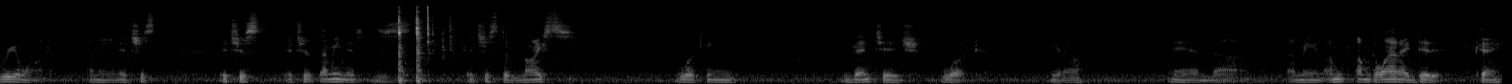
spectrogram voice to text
reel on it. I mean, it's just, it's just, it's just, I mean, it's just, it's just a nice looking vintage look, you know? And, uh, I mean, I'm, I'm glad I did it, okay?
